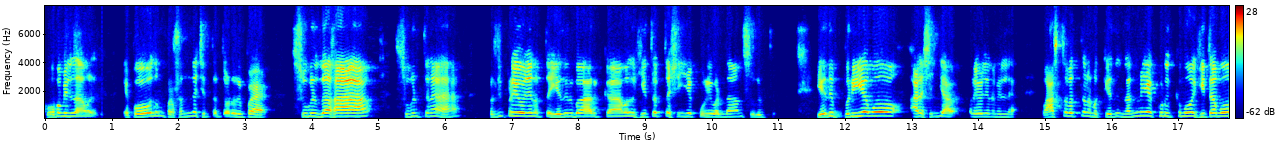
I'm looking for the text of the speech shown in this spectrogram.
கோபம் இல்லாமல் எப்போதும் பிரசன்ன சித்தத்தோடு இருப்பாள் சுகிருதகா சுகிருத்துனா பிரதிப்பிரயோஜனத்தை எதிர்பார்க்காமல் ஹிதத்தை செய்யக்கூடியவர் தான் சுகிர்த்து எது பிரியமோ அதை செஞ்சா பிரயோஜனம் இல்லை. வாஸ்தவத்தை நமக்கு எது நன்மையை கொடுக்குமோ ஹிதமோ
